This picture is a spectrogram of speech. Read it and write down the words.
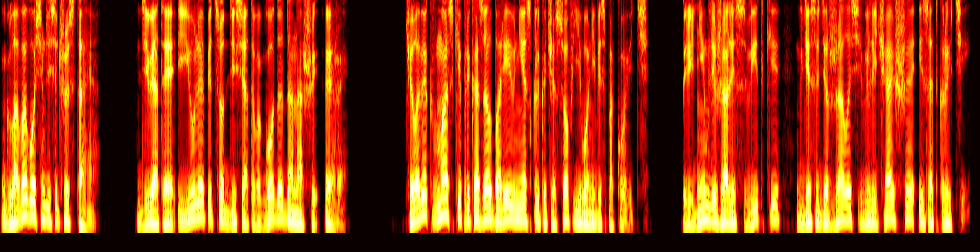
Глава 86. 9 июля 510 года до нашей эры. Человек в маске приказал Борею несколько часов его не беспокоить. Перед ним лежали свитки, где содержалось величайшее из открытий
